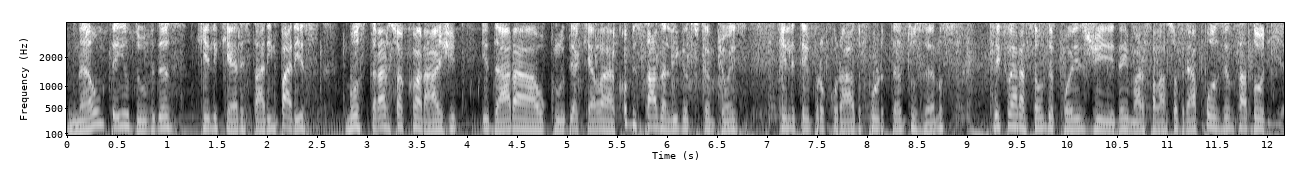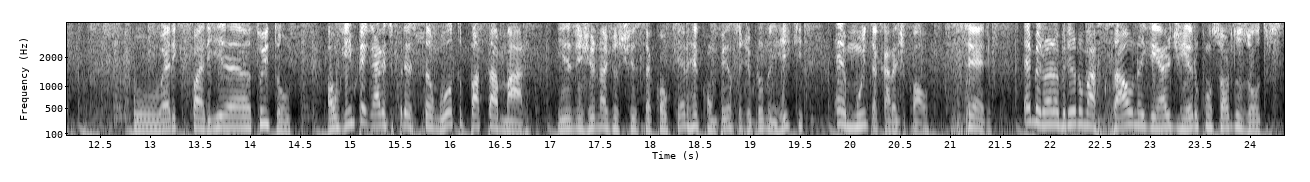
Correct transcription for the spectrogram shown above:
Não tenho dúvidas que ele quer estar em Paris, mostrar sua coragem e dar ao clube aquela cobiçada Liga dos Campeões que ele tem procurado por tantos anos. Declaração depois de Neymar falar sobre a aposentadoria. O Eric Faria tuitou: Alguém pegar a expressão outro patamar e exigir na justiça qualquer recompensa de Bruno Henrique é muita cara de pau. Sério. É melhor abrir uma sauna e ganhar dinheiro com o suor dos outros.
